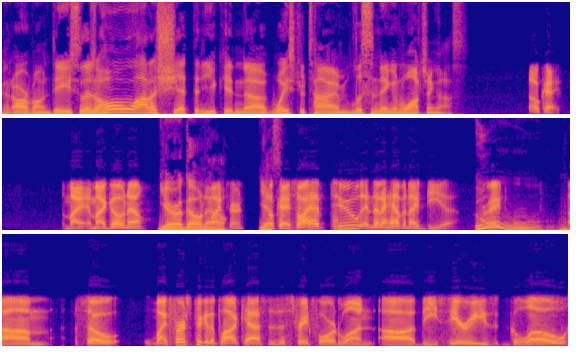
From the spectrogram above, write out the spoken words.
at Arvon D. So there's a whole lot of shit that you can uh, waste your time listening and watching us. Okay. Am I am I go now? You're a go now. My turn. Yes. Okay, so I have two, and then I have an idea. Right. Ooh. Um, so my first pick of the podcast is a straightforward one. Uh, the series Glow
